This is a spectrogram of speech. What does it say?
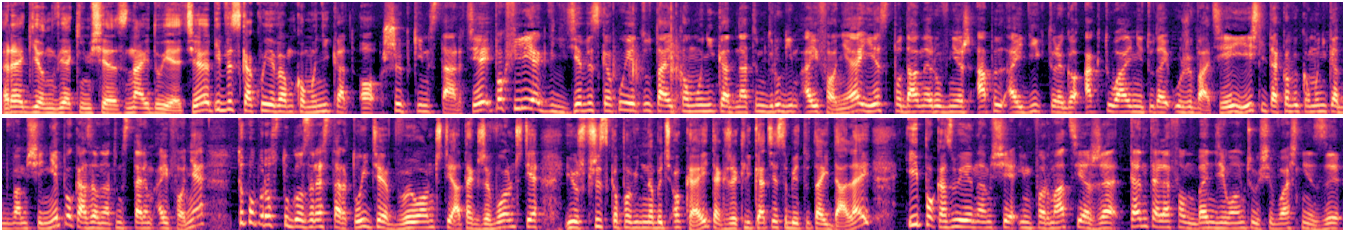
region, w jakim się znajdujecie i wyskakuje Wam komunikat o szybkim starcie. Po chwili, jak widzicie, wyskakuje tutaj komunikat na tym drugim iPhone'ie. Jest podane również Apple ID, którego aktualnie tutaj używacie. Jeśli takowy komunikat by Wam się nie pokazał na tym starym iPhone'ie, to po prostu go zrestartujcie, wyłączcie, a także włączcie i już wszystko powinno być ok. Także klikacie sobie tutaj dalej i pokazuje nam się informacja, że ten telefon będzie łączył się właśnie z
